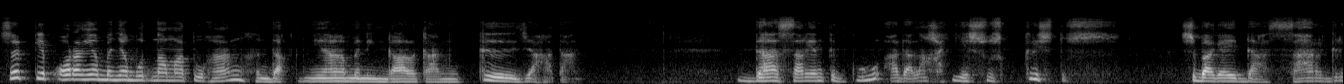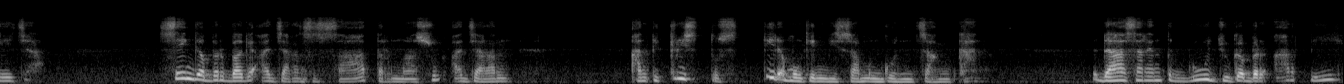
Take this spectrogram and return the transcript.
setiap orang yang menyebut nama Tuhan hendaknya meninggalkan kejahatan. Dasar yang teguh adalah Yesus Kristus sebagai dasar gereja. Sehingga berbagai ajaran sesat termasuk ajaran antikristus tidak mungkin bisa menggoncangkan. Dasar yang teguh juga berarti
